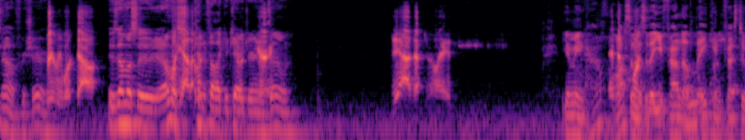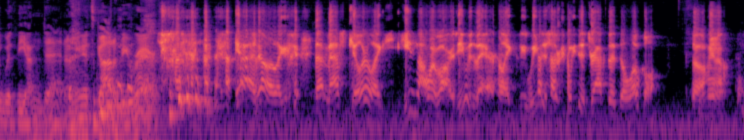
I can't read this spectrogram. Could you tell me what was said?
No, for sure. Really worked out. It was almost a, it almost yeah, kind was- of felt like a character in its own. Yeah, definitely. I mean, how And awesome is it that you found a lake infested with the undead? I mean, it's got to be rare. yeah, I know. Like that mass killer, like he's not one of ours. He was there. Like we just we just drafted the local. So you know.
